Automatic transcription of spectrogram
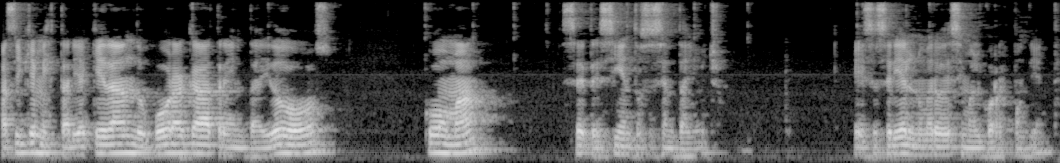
Así que me estaría quedando por acá 32,768. Ese sería el número decimal correspondiente.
